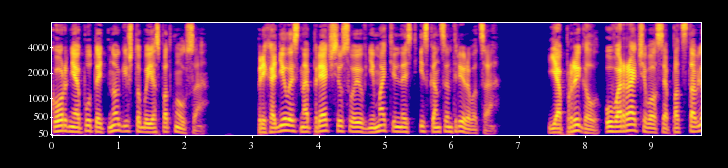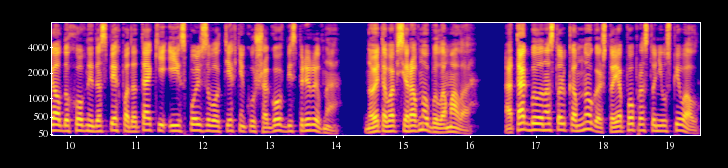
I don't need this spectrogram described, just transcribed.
корни опутать ноги, чтобы я споткнулся. Приходилось напрячь всю свою внимательность и сконцентрироваться. Я прыгал, уворачивался, подставлял духовный доспех под атаки и использовал технику шагов беспрерывно. Но этого все равно было мало. А так было настолько много, что я попросту не успевал.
